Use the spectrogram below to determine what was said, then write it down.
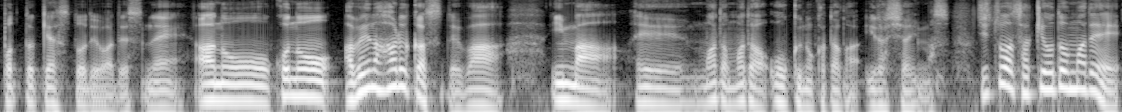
ポッドキャストではですね、あのー、このアベノハルカスでは今、えー、まだまだ多くの方がいらっしゃいます。実は先ほどまで、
